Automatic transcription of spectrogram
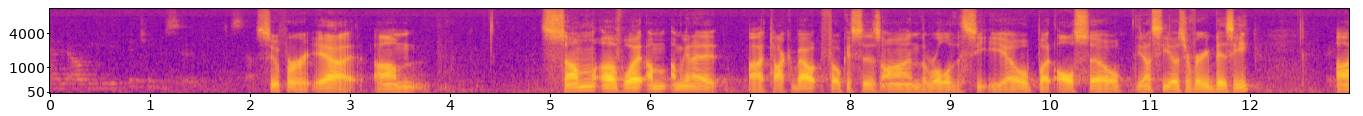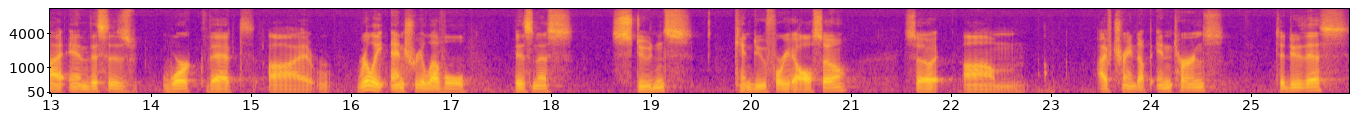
and I'll be pitching soon. so. Super, yeah. Um, some of what I'm, I'm going to uh, talk about focuses on the role of the CEO, but also, you know, CEOs are very busy. Uh, and this is work that uh, really entry level business students can do for you also. So um, I've trained up interns to do this,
